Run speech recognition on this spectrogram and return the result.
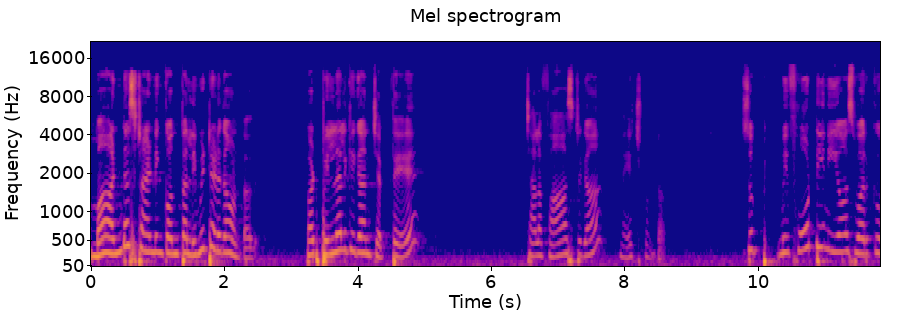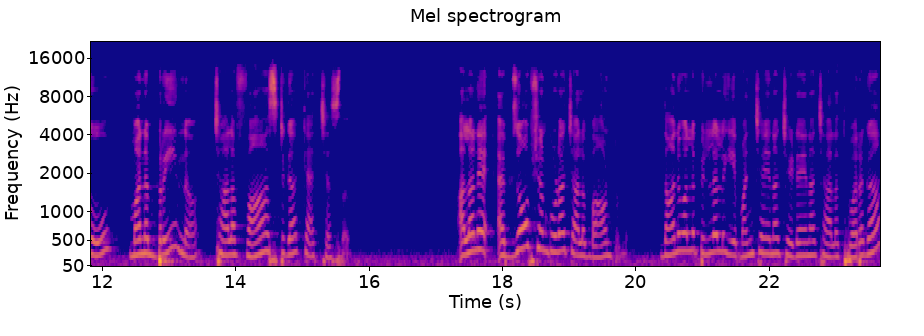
మా అండర్స్టాండింగ్ కొంత లిమిటెడ్గా ఉంటుంది. బట్ పిల్లలకి కానీ చెప్తే చాలా ఫాస్ట్గా నేర్చుకుంటారు. సో మీ ఫోర్టీన్ ఇయర్స్ వరకు మన బ్రెయిన్ చాలా ఫాస్ట్గా క్యాచ్ చేస్తుంది. అలానే అబ్జార్ప్షన్ కూడా చాలా బాగుంటుంది. దానివల్ల పిల్లలు ఏ మంచి అయినా చెడైనా చాలా త్వరగా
